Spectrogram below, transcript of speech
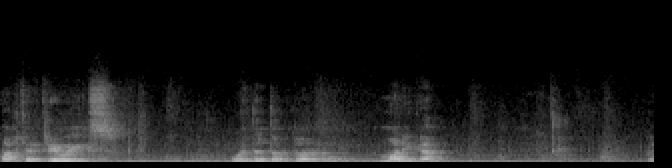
After three weeks, with the Dr. Monica. Uh,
